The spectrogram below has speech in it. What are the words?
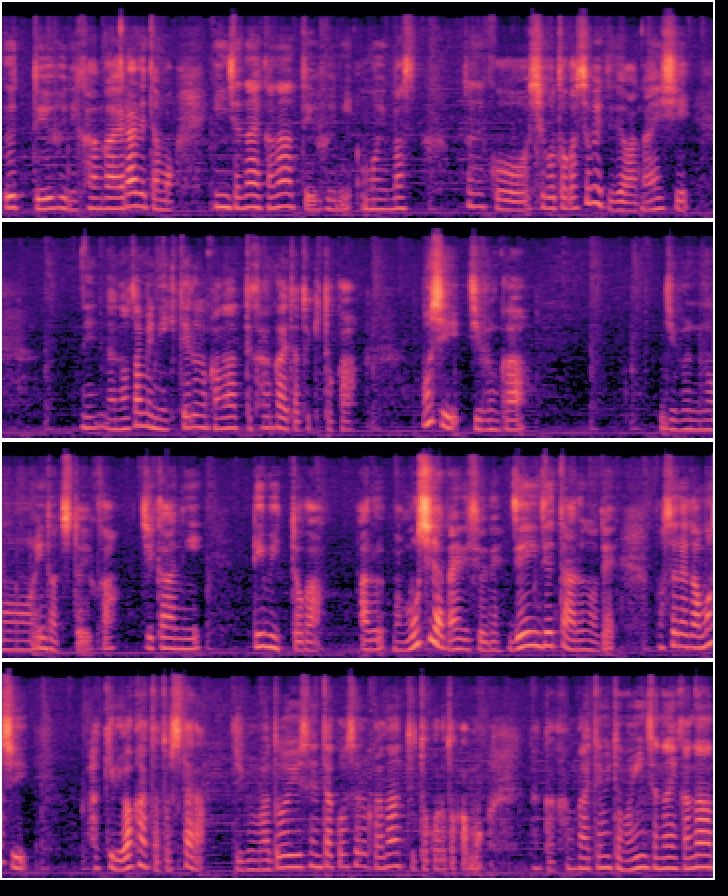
るっていうふうに考えられてもいいんじゃないかなっていうふうに思います。本当にこう仕事が全てではないし、ね、何のために生きてるのかなって考えた時とかもし自分が自分の命というか時間にリミットがある、まあ、もしじゃないですよね。全員絶対あるので、まあ、それがもしはっきり分かったとしたら自分はどういう選択をするかなっていうところとかもなんか考えてみてもいいんじゃないかな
